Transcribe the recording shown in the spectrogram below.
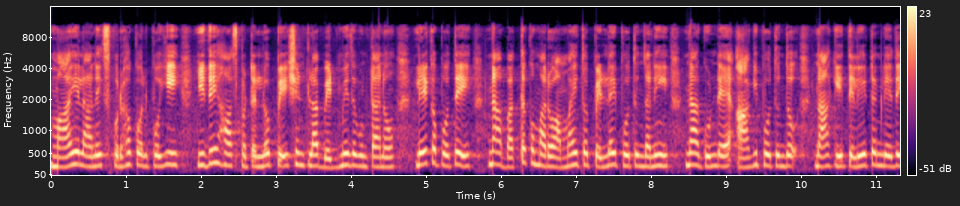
మాయలానే స్పృహ కోల్పోయి ఇదే హాస్పిటల్లో పేషెంట్లా బెడ్ మీద ఉంటాను. లేకపోతే నా భర్తకు మరో అమ్మాయితో పెళ్ళైపోతుందని నా గుండె ఆగిపోతుందో నా నాకే తెలియటం లేదే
